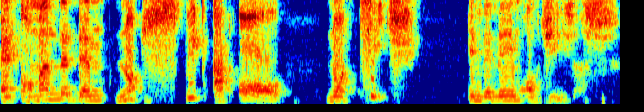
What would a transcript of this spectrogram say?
and commanded them not to speak at all nor teach in the name of Jesus.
